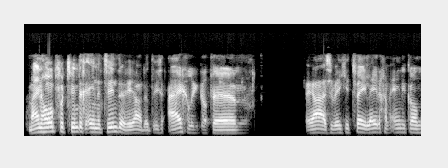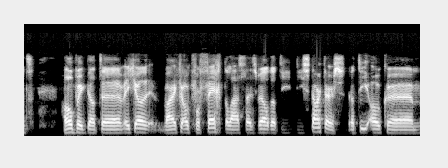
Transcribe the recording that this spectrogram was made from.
Mijn hoop voor 2021, ja, dat is eigenlijk dat. ehm ja, is een beetje tweeledig. Aan de ene kant hoop ik dat, eh, weet je wel, waar ik ook voor vecht de laatste tijd, is wel dat die, die starters, dat die ook ehm,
